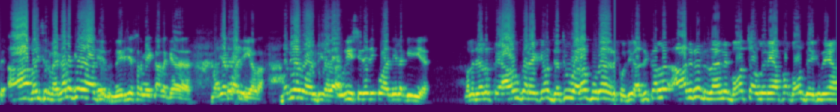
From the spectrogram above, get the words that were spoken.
ਤੇ ਆ ਬਾਈ ਸਰਮੈਗਾ ਲੱਗਿਆ ਹੋਇਆ ਅੱਜ। ਵੀਰ ਜੀ ਸਰਮੇਕਾ ਲੱਗਿਆ ਹੋਇਆ। ਹੈ ਵਧੀਆ ਅੱਛਾ ਕੁਆਲਿਟੀ। ਵਾਲਾ। ਵਧੀਆ ਕੁਆਲਿਟੀ ਵਾਲਾ। ਪੂਰੀ ਸਿਰੇ ਦੀ ਕੁਆਲਿਟੀ ਲੱਗੀ ਹੋਈ ਹੈ। ਮਤਲਬ ਜਦ ਪਿਆਉ ਕਰੇ ਕਿਉਂ? ਜਚੂ ਵਾਲਾ ਪੂਰਾ ਦੇਖੋ ਜੀ। ਅੱਜ ਕੱਲ ਆ ਜਿਹੜੇ ਡਿਜ਼ਾਈਨ ਨੇ ਬਹੁਤ ਚੱਲਦੇ ਨੇ ਆਪਾਂ ਬਹੁਤ ਦੇਖਦੇ ਆ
